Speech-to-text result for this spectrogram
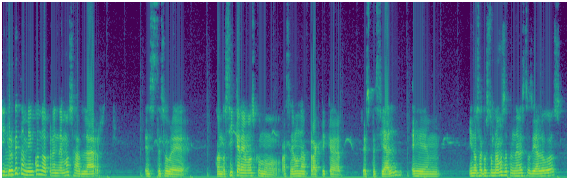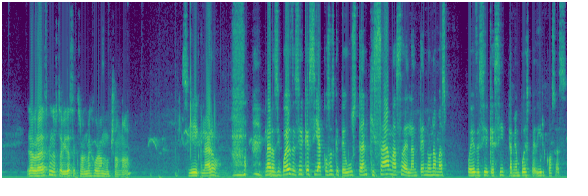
Y creo que también cuando aprendemos a hablar este, sobre, cuando sí queremos como hacer una práctica especial eh, y nos acostumbramos a tener estos diálogos, la verdad es que nuestra vida sexual mejora mucho, ¿no? Sí, claro. Claro, si puedes decir que sí a cosas que te gustan, quizá más adelante no nada más puedes decir que sí, también puedes pedir cosas.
